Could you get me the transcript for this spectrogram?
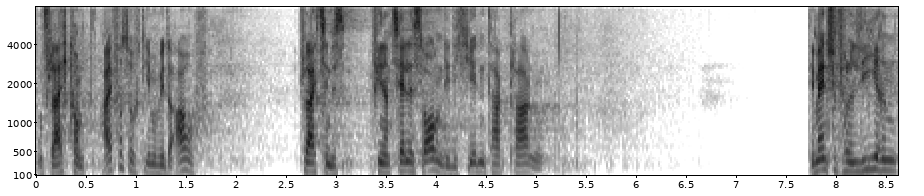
Und vielleicht kommt Eifersucht immer wieder auf. Vielleicht sind es finanzielle Sorgen, die dich jeden Tag plagen. Die Menschen verlieren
